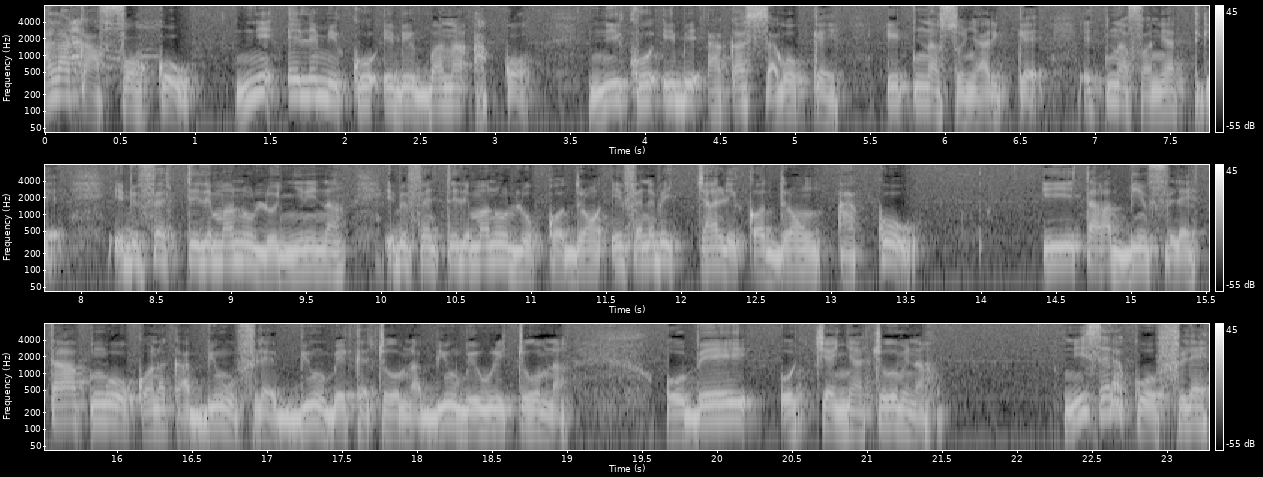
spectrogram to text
ala k'a fɔ ko ni elemi ko i be gwanna a kɔ n'i ko i be a ka sago kɛ i tɛna soɲari kɛ i tɛna faniya tigɛ i be fɛn telemaniw lo ɲinina i be fɛn telemaniw lo kɔ dɔrɔn i fɛnɛ be can le kɔ dɔrɔn a ko i y'i taga bin filɛ taga kungow kɔnɔ ka binw filɛ binw be kɛ cogo min na binw be wuri cogo min na o be o cɛɲa cogo min na n'i sera k'o filɛ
